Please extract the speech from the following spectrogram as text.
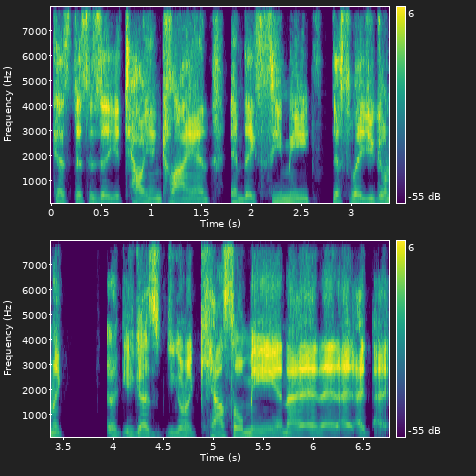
because this is an Italian client, and they see me this way. You're gonna you guys you're gonna cancel me and I and I, I, I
